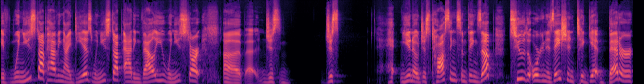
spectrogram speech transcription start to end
If when you stop having ideas, when you stop adding value, when you start uh, uh, just just you know just tossing some things up to the organization to get better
